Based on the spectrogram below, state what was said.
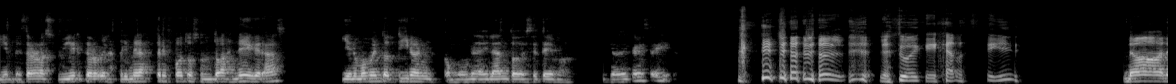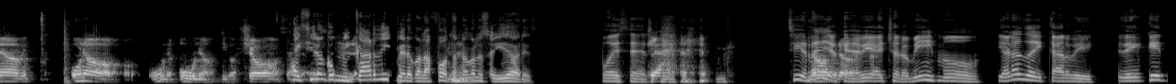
y empezaron a subir, creo que las primeras tres fotos son todas negras y en un momento tiran como un adelanto de ese tema. Y lo dejé de seguir. no, no, lo tuve que dejar de seguir. No, no, uno, uno, uno digo yo. o sea, Ah, hicieron con Micardi, pero con las fotos, no con los seguidores. Puede ser. sí. Claro. Sí, No, Radio que pero- había hecho lo mismo. Y hablando de Cardi, ¿de qué,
